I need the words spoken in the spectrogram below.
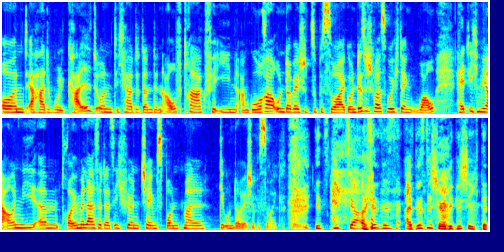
Und er hatte wohl kalt und ich hatte dann den Auftrag für ihn, Angora-Unterwäsche zu besorgen. Und das ist was, wo ich denke, wow, hätte ich mir auch nie ähm, träumen lassen, dass ich für einen James Bond mal die Unterwäsche besorge. Jetzt gibt's ja, das ist, also das ist eine schöne Geschichte.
